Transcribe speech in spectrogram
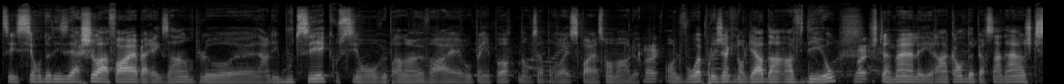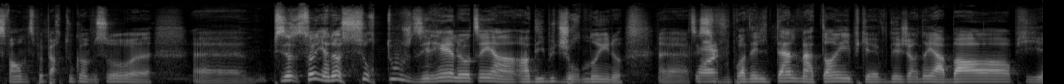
si on a des achats à faire, par exemple, là, euh, dans les boutiques ou si on veut prendre un verre ou peu importe, donc ça pourrait se faire à ce moment-là. Ouais. On le voit pour les gens qui nous regardent en, en vidéo, Ouais. justement, les rencontres de personnages qui se font un petit peu partout comme ça. euh, euh, Puis ça, il y en a surtout, je dirais, là, en, en début de journée. Là. Ouais. Si vous prenez le temps le matin puis que vous déjeunez à bord, puis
